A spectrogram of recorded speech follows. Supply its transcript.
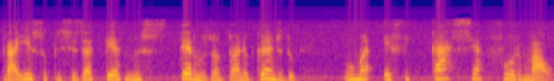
para isso precisa ter, nos termos do Antônio Cândido, uma eficácia formal.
